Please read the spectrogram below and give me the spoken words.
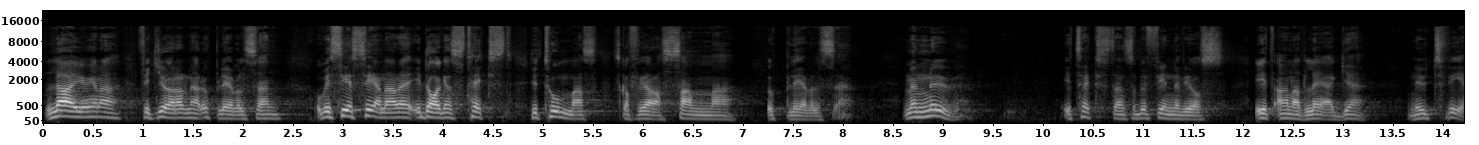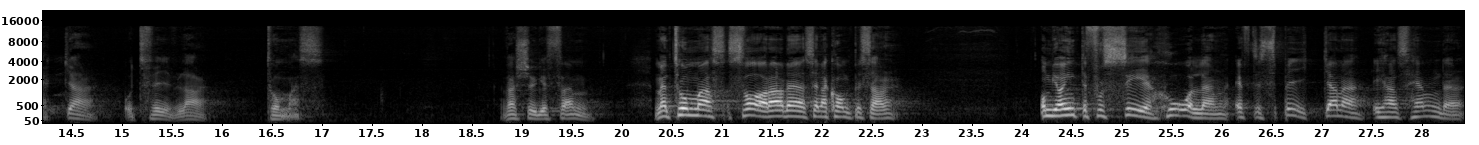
Lärjungarna fick göra den här upplevelsen och vi ser senare i dagens text hur Thomas ska få göra samma upplevelse. Men nu, i texten, så befinner vi oss i ett annat läge. Nu tvekar och tvivlar Thomas. Vers 25. Men Thomas svarade sina kompisar. Om jag inte får se hålen efter spikarna i hans händer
